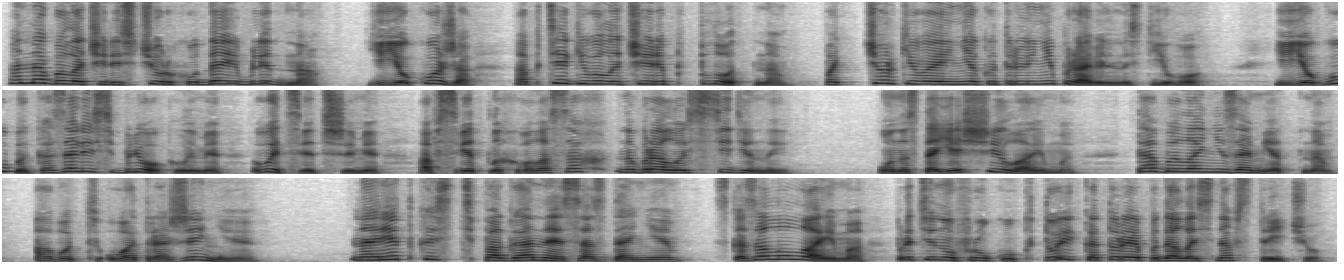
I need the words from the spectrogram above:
Она была чересчур худа и бледна. Ее кожа обтягивала череп плотно, подчеркивая некоторую неправильность его – ее губы казались блеклыми, выцветшими, а в светлых волосах набралось седины. У настоящей Лаймы та была незаметна, а вот у отражения... «На редкость поганое создание», — сказала Лайма, протянув руку к той, которая подалась навстречу.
